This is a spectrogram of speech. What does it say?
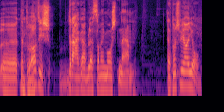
tehát uh-huh. az is drágább lesz, ami most nem. Tehát most mi a jobb?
